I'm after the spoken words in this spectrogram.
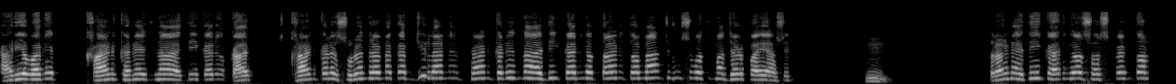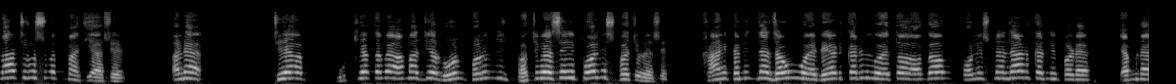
કાર્યવાહી ખાણ ખનીજના અધિકારીઓ ખાણ ખનીજ સુરેન્દ્રનગર જિલ્લાના ખાણ ખનીજના અધિકારીઓ ત્રણ તો લાંચ રૂશ્વતમાં ઝડપાયા છે. હમ. ત્રણ અધિકારીઓ સસ્પેન્ડ તો લાંચ રૂશ્વતમાં થયા છે. અને જે મુખ્યત્વે આમાં જે રોલ ભજવે છે એ પોલીસ ભજવે છે. ખાણ ખનીજને જવું હોય રેડ કરવી હોય તો અગાઉ પોલીસને જાણ કરવી પડે એમને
